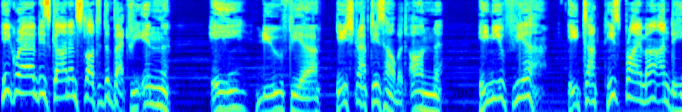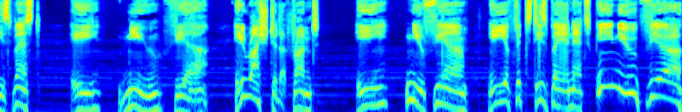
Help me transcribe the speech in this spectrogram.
He grabbed his gun and slotted the battery in. He knew fear. He strapped his helmet on. He knew fear. He tucked his primer under his vest. He knew fear. He rushed to the front. He knew fear. He affixed his bayonet. He knew fear.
